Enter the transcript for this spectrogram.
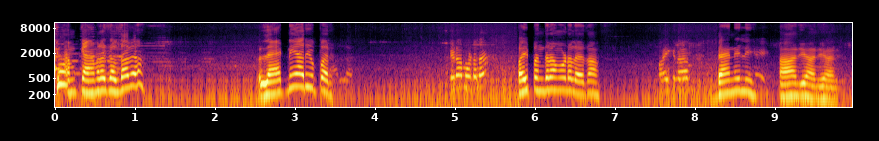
कैम, कैमरा चलता पे लाइट नहीं आ रही ऊपर? मॉडल है? भाई पंद्रह मॉडल है था तो। भाई नाम? डैनिली हाँ जी हाँ जी हाँ जी।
